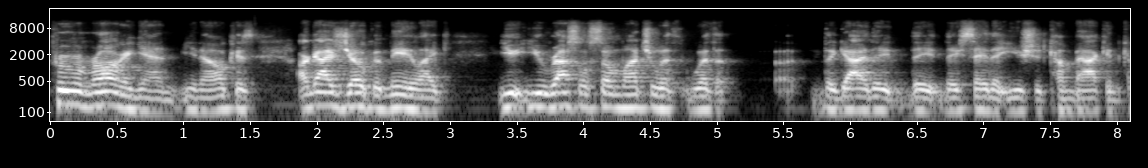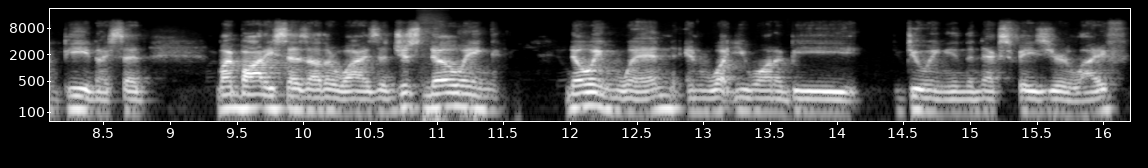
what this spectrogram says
prove them wrong again you know because our guys joke with me like you you wrestle so much with with uh, the guy they, they they say that you should come back and compete and i said my body says otherwise and just knowing knowing when and what you want to be doing in the next phase of your life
